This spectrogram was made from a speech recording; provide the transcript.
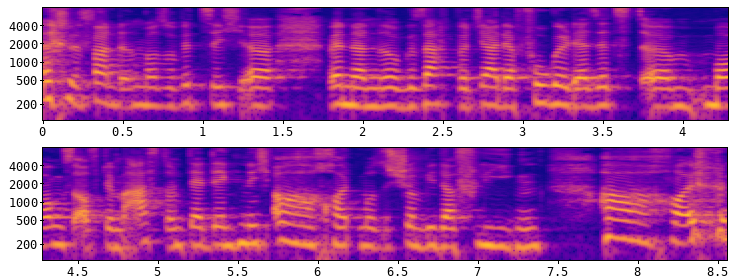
Ich fand immer so witzig, äh, wenn dann so gesagt wird, ja, der Vogel, der sitzt ähm, morgens auf dem Ast und der denkt nicht, ach, heute muss ich schon wieder fliegen. Ach, heute,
